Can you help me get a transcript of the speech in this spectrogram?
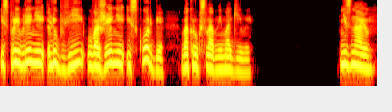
из проявлений любви, уважения и скорби вокруг славной могилы? Не знаю, —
